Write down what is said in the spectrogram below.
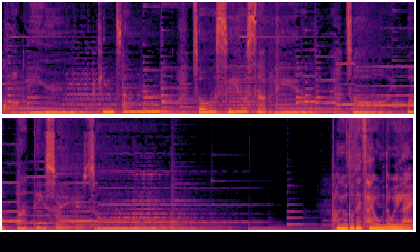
狂意与天真早消失了，在郁郁的岁月中。朋友都在猜我们的未来，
